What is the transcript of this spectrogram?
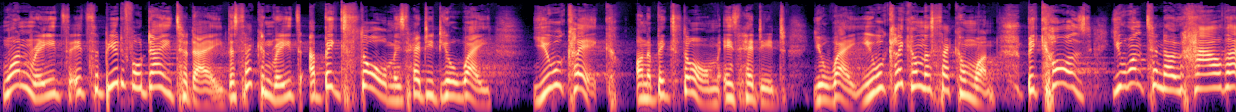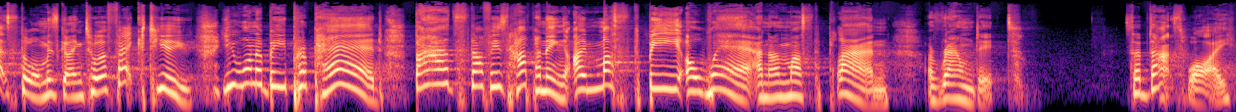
One reads, It's a beautiful day today. The second reads, A big storm is headed your way. you will click on a big storm is headed your way. You will click on the second one because you want to know how that storm is going to affect you. You want to be prepared. Bad stuff is happening. I must be aware and I must plan around it. So that's why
